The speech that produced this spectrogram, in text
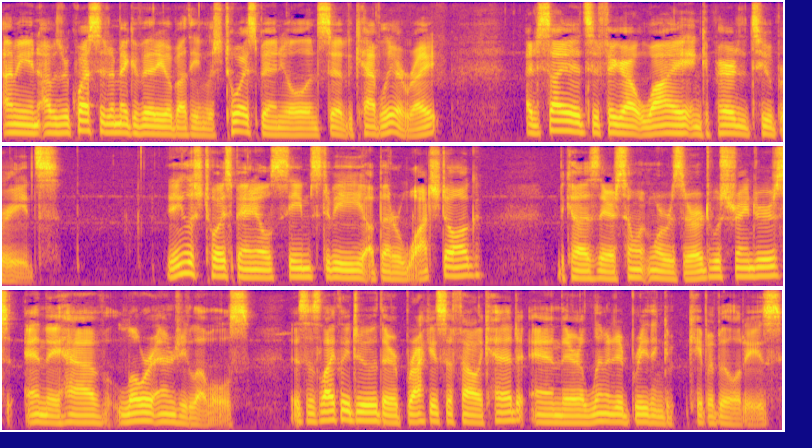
I mean, I was requested to make a video about the English Toy Spaniel instead of the Cavalier, right? I decided to figure out why and compare the two breeds. The English Toy Spaniel seems to be a better watchdog because they are somewhat more reserved with strangers and they have lower energy levels. This is likely due to their brachycephalic head and their limited breathing capabilities.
